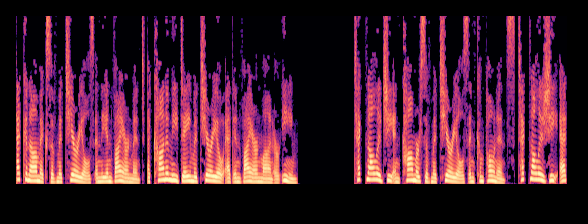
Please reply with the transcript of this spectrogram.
Economics of Materials and the Environment. Economie des Matériaux et Environnement or EAM Technology and Commerce of Materials and Components. Technologie et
